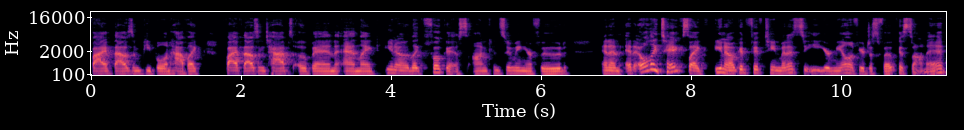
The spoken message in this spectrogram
5,000 people and have like 5,000 tabs open and like, you know, like focus on consuming your food. And it only takes like, you know, a good 15 minutes to eat your meal if you're just focused on it.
